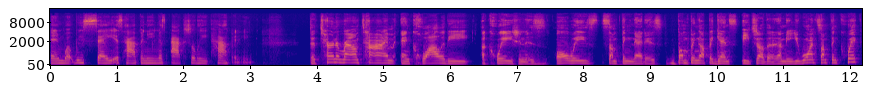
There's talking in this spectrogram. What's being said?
and what we say is happening is actually happening. The turnaround time and quality equation is always something that is bumping up against each other. I mean, you want something quick,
